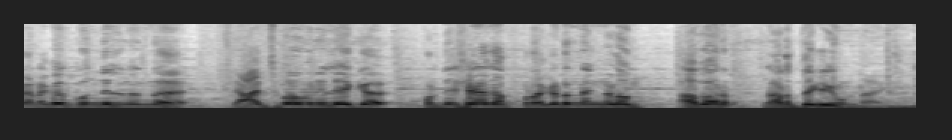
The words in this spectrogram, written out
കനകക്കുന്നിൽ നിന്ന് രാജ്ഭവനിലേക്ക് പ്രതിഷേധ പ്രകടനങ്ങളും അവർ നടത്തുകയുണ്ടായി.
